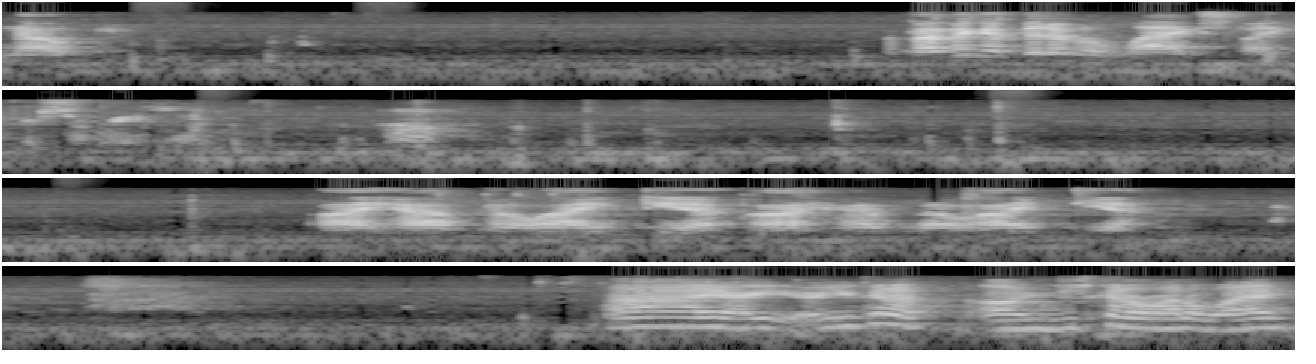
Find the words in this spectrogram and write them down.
No. I'm having a bit of a lag spike for some reason. Oh. I have no idea. I have no idea. Hi, are you, are you gonna, oh, you're just gonna run away?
